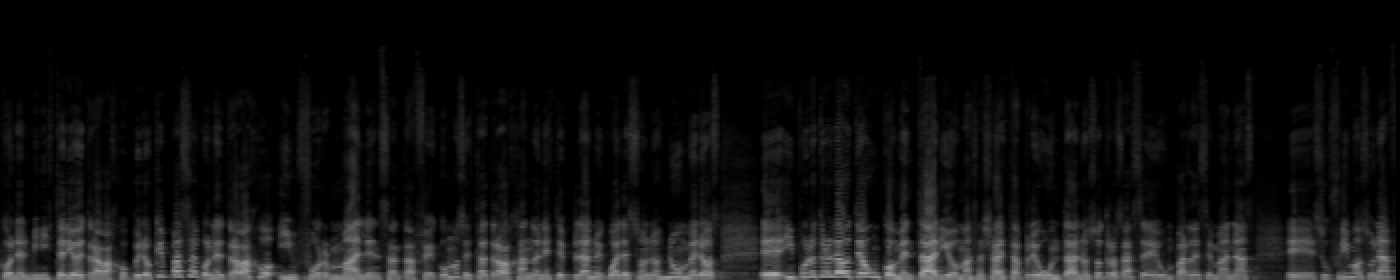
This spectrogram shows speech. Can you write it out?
con el Ministerio de Trabajo. Pero, ¿qué pasa con el trabajo informal en Santa Fe? ¿Cómo se está trabajando en este plano y son los números. Eh, y por otro lado, te hago un comentario más allá de esta pregunta. Nosotros hace un par de semanas eh, sufrimos una,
